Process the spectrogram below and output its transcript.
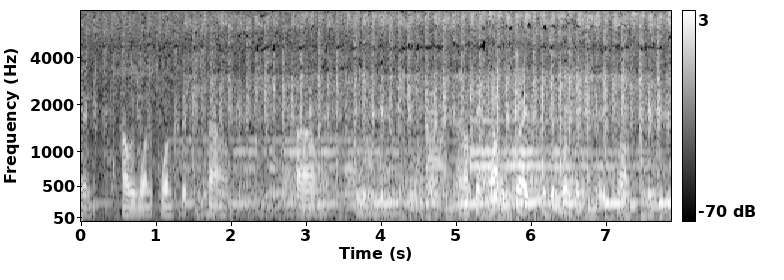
In how we want, wanted it to sound. Um, and I think that was great because it wasn't, it's not,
